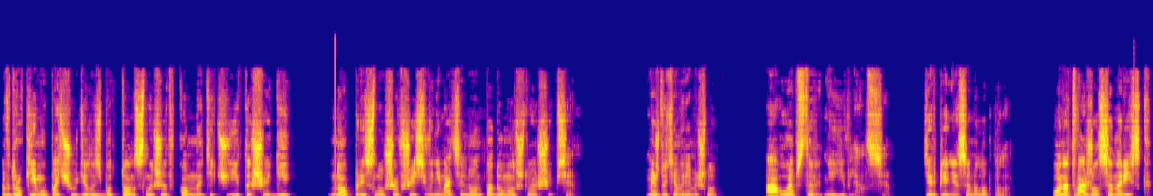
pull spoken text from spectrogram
Вдруг ему почудилось, будто он слышит в комнате чьи-то шаги, но, прислушавшись внимательно, он подумал, что ошибся. Между тем время шло, а Уэбстер не являлся. Терпение Сэма лопнуло. Он отважился на риск.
